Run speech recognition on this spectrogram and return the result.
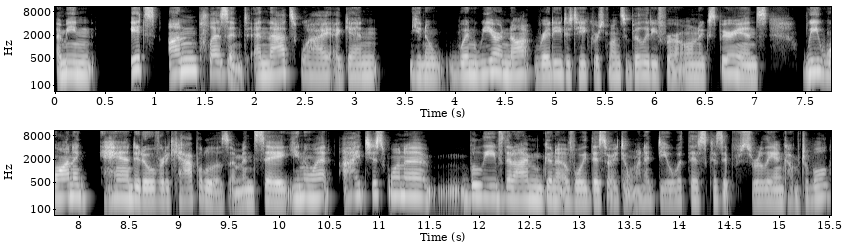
i mean it's unpleasant. And that's why again you know, when we are not ready to take responsibility for our own experience, we want to hand it over to capitalism and say, you know what, I just want to believe that I'm going to avoid this or I don't want to deal with this because it's really uncomfortable.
